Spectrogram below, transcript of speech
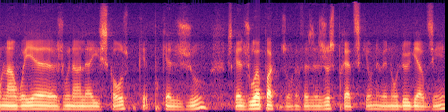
on l'envoyait jouer dans la East Coast pour que- qu'elle joue. Parce qu'elle jouait pas avec nous autres. Elle faisait juste pratiquer. On avait nos deux gardiens.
